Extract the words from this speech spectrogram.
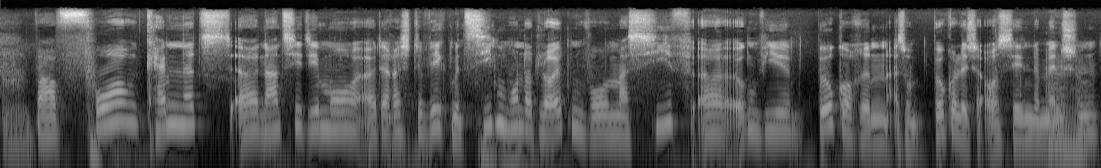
Mhm. war vor Chemnitz äh, Nazi-Demo äh, der rechte Weg mit 700 Leuten, wo massiv äh, irgendwie Bürgerinnen, also bürgerlich aussehende Menschen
